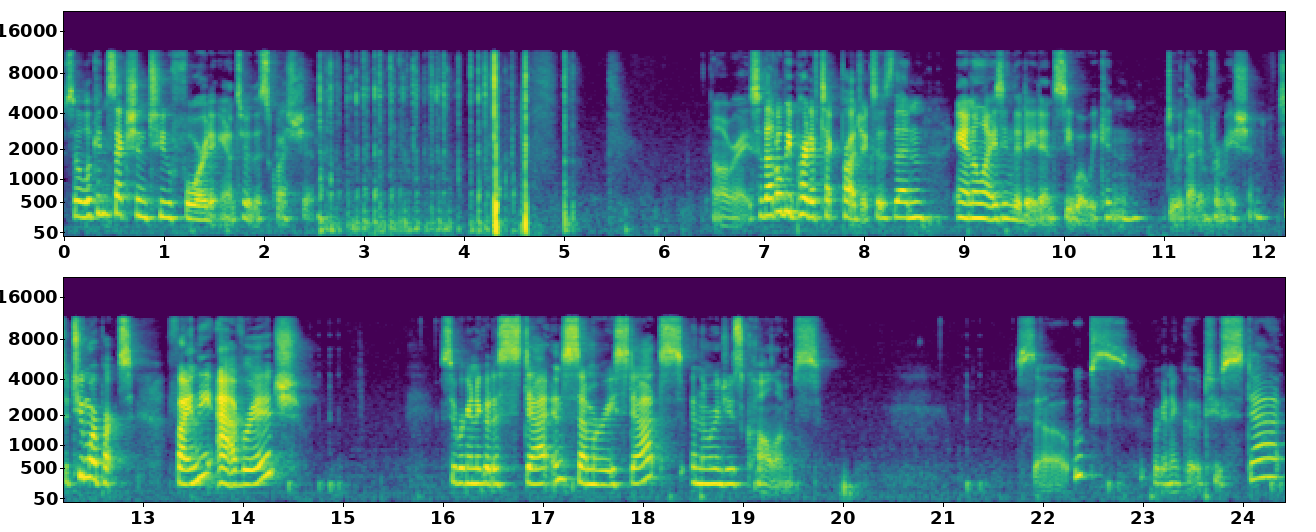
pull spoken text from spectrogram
So look in section 2.4 to answer this question. All right, so that'll be part of tech projects is then analyzing the data and see what we can do with that information. So two more parts. Find the average. So we're gonna go to stat and summary stats, and then we're gonna use columns. So, oops, we're gonna go to stat,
